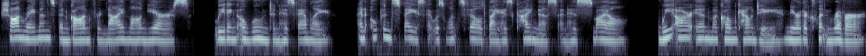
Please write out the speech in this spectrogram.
Shawn Raymond's been gone for nine long years, leaving a wound in his family, an open space that was once filled by his kindness and his smile. We are in Macomb County, near the Clinton River,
